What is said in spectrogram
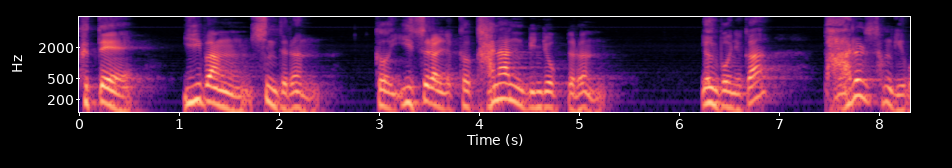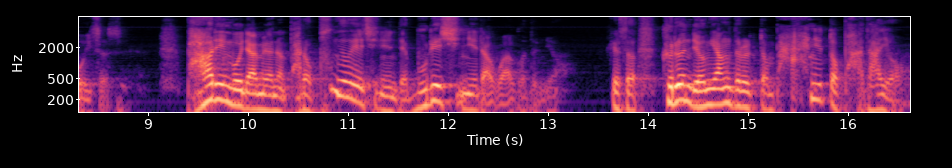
그때 이방 신들은 그 이스라엘 그 가난 민족들은 여기 보니까 바알을 섬기고 있었어요. 바알이 뭐냐면은 바로 풍요의 신인데 물의 신이라고 하거든요. 그래서 그런 영향들을 또 많이 또 받아요.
